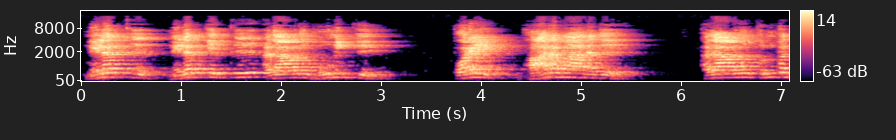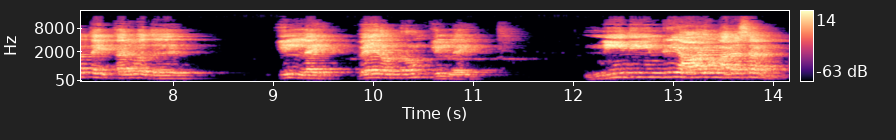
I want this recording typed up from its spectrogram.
நிலக்கு நிலத்திற்கு அதாவது பூமிக்கு பொறை பாரமானது அதாவது துன்பத்தை தருவது இல்லை வேறொன்றும் இல்லை. நீதியின்றி ஆளும் அரசன்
